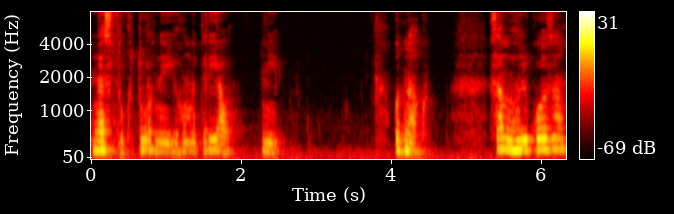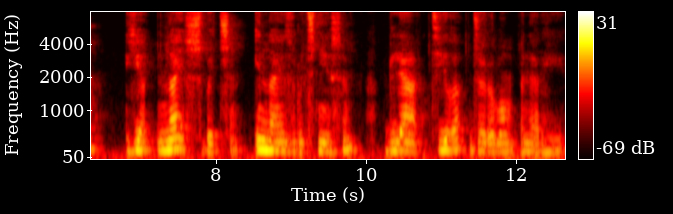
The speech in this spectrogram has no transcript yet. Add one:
не структурний його матеріал. Ні. Однак, саме глюкоза є найшвидшим і найзручнішим для тіла джерелом енергії.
